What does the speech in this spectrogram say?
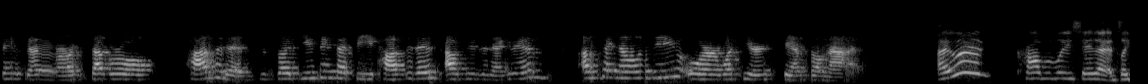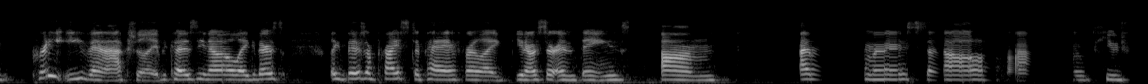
think that there are several positives. But do you think that the positives outdo the negatives of technology, or what's your stance on that? I would probably say that it's like pretty even actually because you know like there's like there's a price to pay for like you know certain things. Um, I myself I'm huge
